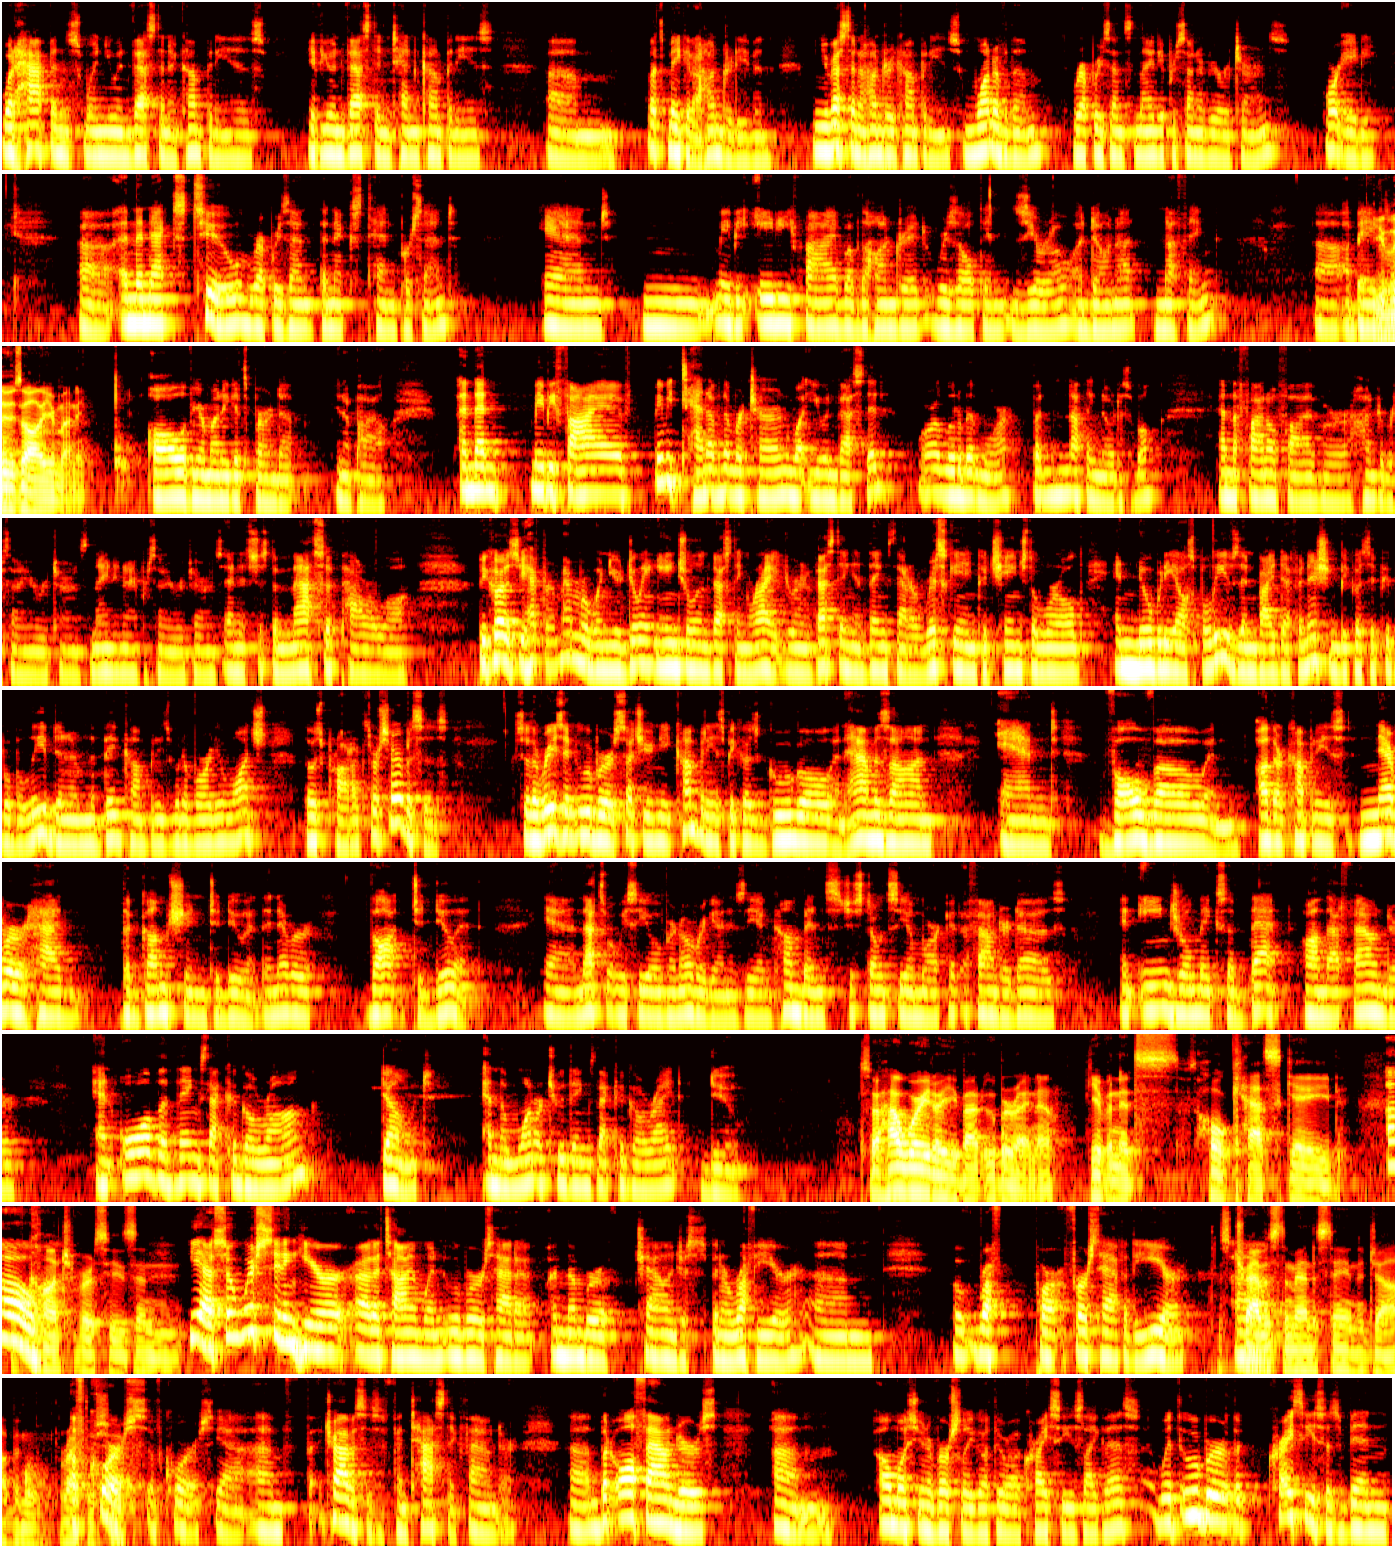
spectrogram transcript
what happens when you invest in a company is if you invest in 10 companies, um, let's make it 100 even. When you invest in 100 companies, one of them represents 90% of your returns, or 80, uh, and the next two represent the next 10%, and maybe 85 of the 100 result in zero, a donut, nothing, uh, a bagel You lose all your money. all of your money gets burned up in a pile. And then maybe five, maybe 10 of them return what you invested, or a little bit more, but nothing noticeable. and the final five are 100% of your returns, 99% of your returns, and it's just a massive power law. Because you have to remember when you're doing angel investing right, you're investing in things that are risky and could change the world and nobody else believes in by definition. Because if people believed in them, the big companies would have already launched those products or services. So the reason Uber is such a unique company is because Google and Amazon and Volvo and other companies never had the gumption to do it. They never thought to do it. And that's what we see over and over again is the incumbents just don't see a market, a founder does. An angel makes a bet on that founder and all the things that could go wrong don't and the one or two things that could go right do. So how worried are you about Uber right now, given its whole cascade Oh, of controversies and Yeah, so we're sitting here at a time when Uber's had a, a number of challenges. It's been a rough year, um, a rough part, first half of the year. Does Travis demand to stay in the job and Of the course, of course, yeah. Um, F- Travis is a fantastic founder, um, but all founders um, almost universally go through a crises like this. With Uber, the crisis has been,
